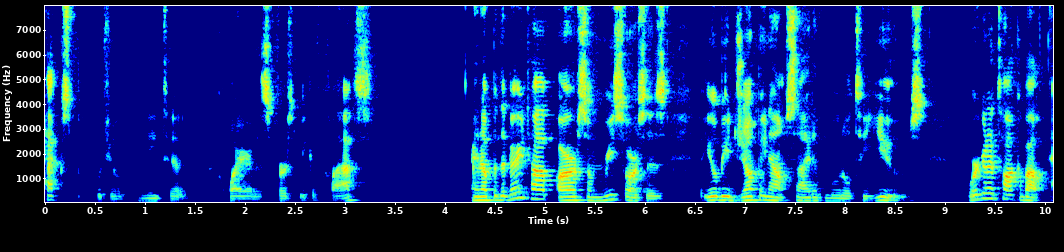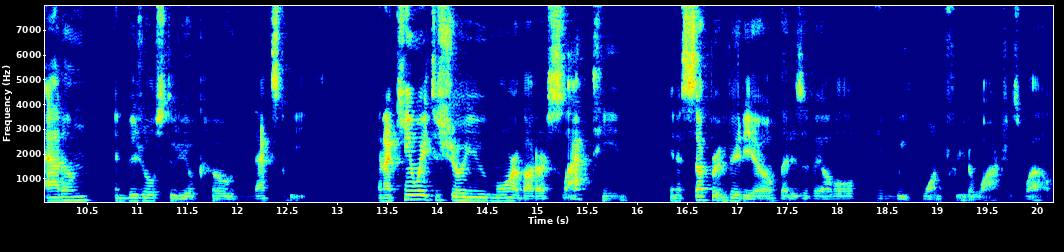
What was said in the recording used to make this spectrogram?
textbook, which you'll need to acquire this first week of class. And up at the very top are some resources that you'll be jumping outside of Moodle to use. We're going to talk about Atom and Visual Studio Code next week. And I can't wait to show you more about our Slack team in a separate video that is available in week one for you to watch as well.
